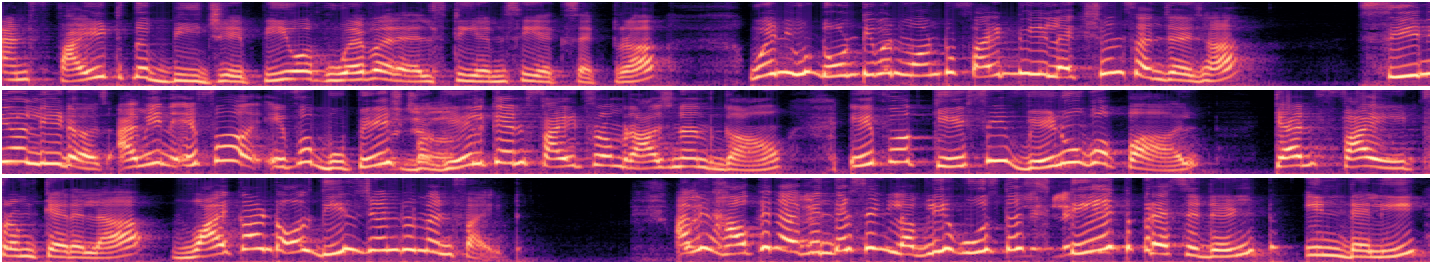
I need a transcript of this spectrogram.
and fight the BJP or whoever else, TMC, etc.? When you don't even want to fight the election, Sanjay Jha? Senior leaders. I mean, if a if a Bhupesh Baghel can fight from Rajnandgaon, if a KC Venugopal can fight from Kerala, why can't all these gentlemen fight? I mean, how can Arvinder Singh Lovely, who's the state president in Delhi,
